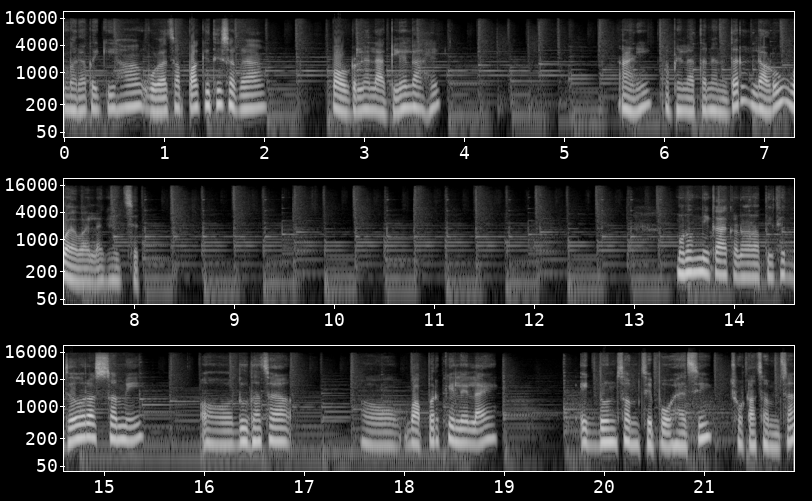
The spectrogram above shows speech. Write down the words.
बऱ्यापैकी हा गोळाचा पाक इथे सगळ्या पावडरला लागलेला आहे. आणि आपल्याला आता नंतर लाडू वळवायला घ्यायचे म्हणून मी काय करणार आता जर असं मी दुधाचा वापर केलेला आहे. एक दोन चमचे पोह्याचे छोटा चमचा.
